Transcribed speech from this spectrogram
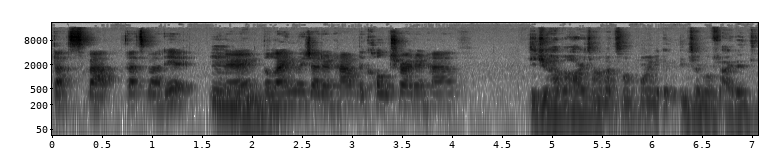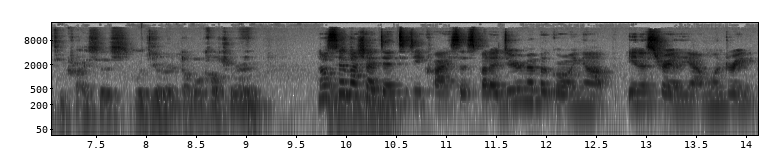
that's about that's about it. You know, Mhm. the language I don't have, the culture I don't have. Did you have a hard time at some point in terms of identity crisis with your double culture? And Not so much identity crisis, but I do remember growing up in Australia and wondering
